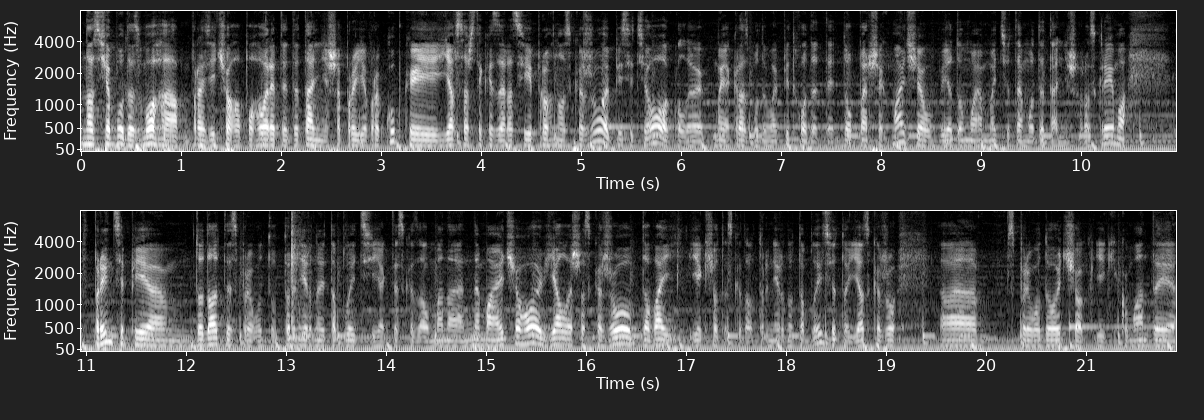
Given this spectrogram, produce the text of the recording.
У нас ще буде змога, в разі чого, поговорити детальніше про Єврокубки. Я все ж таки зараз свій прогноз скажу, а після цього, коли ми якраз будемо підходити до перших матчів, я думаю, ми цю тему детальніше розкриємо. В принципі, додати з приводу турнірної таблиці, як ти сказав, в мене немає чого. Я лише скажу, давай, якщо ти сказав турнірну таблицю, то я скажу е- з приводу очок, які команди,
